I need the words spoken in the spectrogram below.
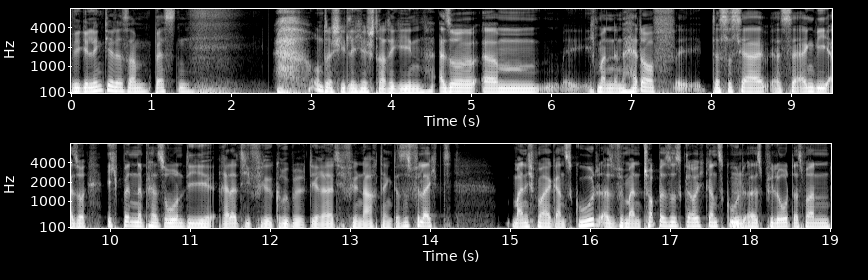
Wie gelingt dir das am besten? Unterschiedliche Strategien. Also, ähm, ich meine, ein Head-Off, das ist ja, das ist ja irgendwie, also ich bin eine Person, die relativ viel grübelt, die relativ viel nachdenkt. Das ist vielleicht manchmal ganz gut. Also für meinen Job ist es, glaube ich, ganz gut Mhm. als Pilot, dass man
